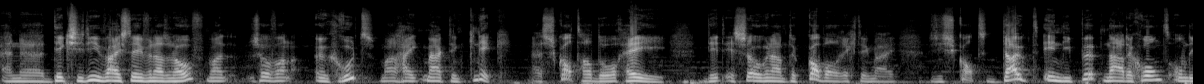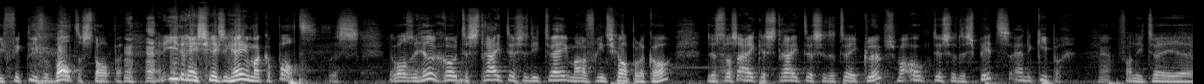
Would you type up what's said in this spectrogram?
En uh, Dixie Dean wijst even naar zijn hoofd, maar zo van een groet, maar hij maakt een knik. En Scott had door, hey, dit is zogenaamd de kobbel richting mij. Dus die Scott duikt in die pub naar de grond om die fictieve bal te stoppen. en iedereen schrikt zich helemaal kapot. Dus er was een heel grote strijd tussen die twee, maar vriendschappelijk hoor. Dus het was eigenlijk een strijd tussen de twee clubs, maar ook tussen de spits en de keeper ja. van die twee uh,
